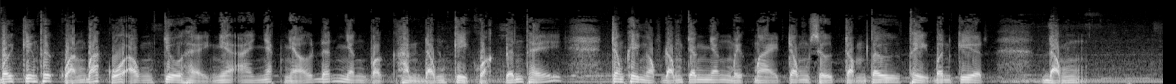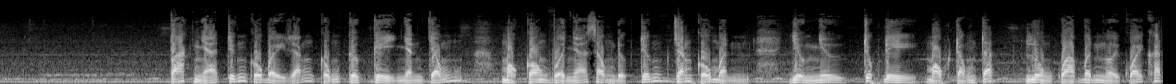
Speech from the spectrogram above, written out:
với kiến thức quảng bác của ông chưa hề nghe ai nhắc nhở đến nhân vật hành động kỳ quặc đến thế. Trong khi ngọc động chân nhân miệt mài trong sự trầm tư thì bên kia, động tác nhả trứng của bầy rắn cũng cực kỳ nhanh chóng. Một con vừa nhả xong được trứng rắn của mình, dường như trút đi một trọng trách luôn qua bên người quái khách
